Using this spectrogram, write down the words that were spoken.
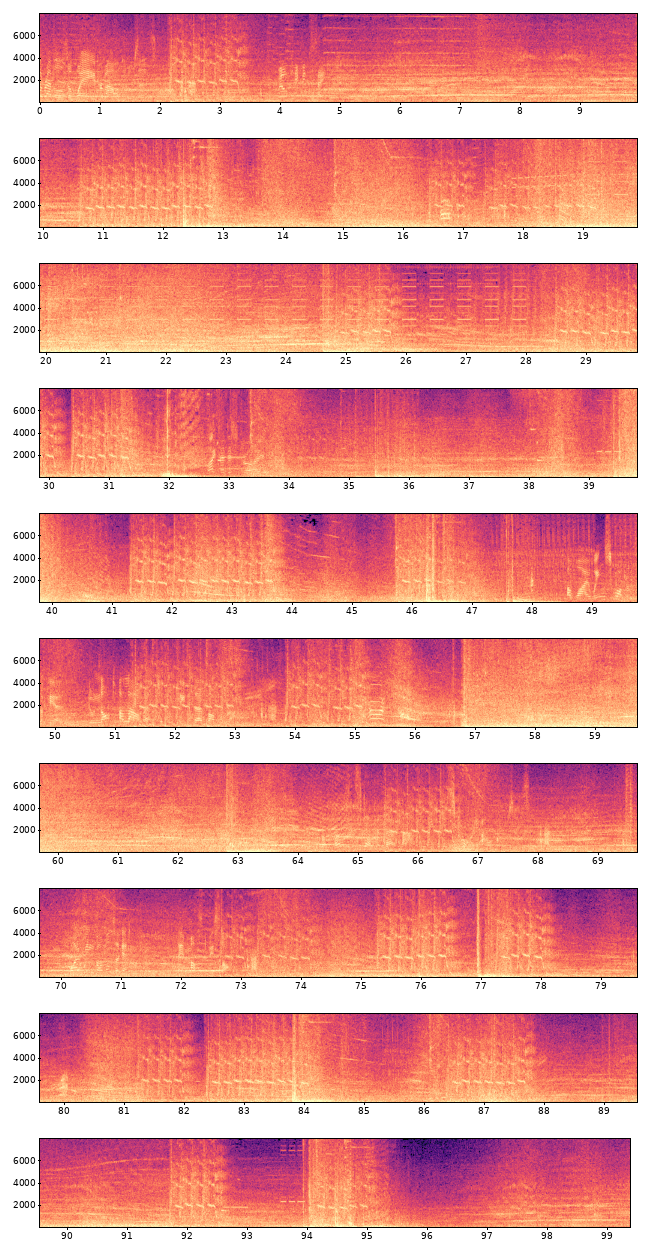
The rebels away from our cruisers. Incoming squadrons appear. Do not allow them to complete their bomb run. Y-wing bombers are getting through. They must be stopped.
